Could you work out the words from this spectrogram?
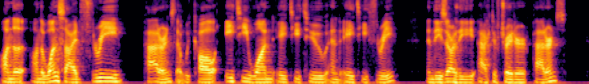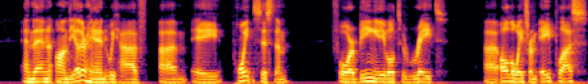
on the on the one side three patterns that we call AT1, AT2, and AT3. And these are the active trader patterns. And then on the other hand, we have um, a point system for being able to rate uh, all the way from A plus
